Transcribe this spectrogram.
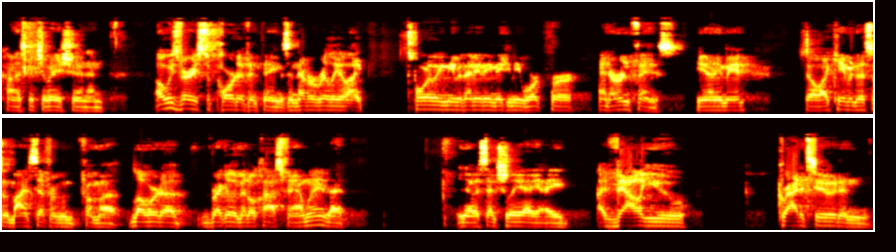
kind of situation, and always very supportive in things, and never really like spoiling me with anything, making me work for and earn things. You know what I mean? So I came into this with a mindset from from a lower to regular middle class family that you know essentially I, I, I value gratitude and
